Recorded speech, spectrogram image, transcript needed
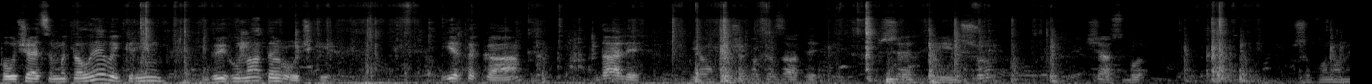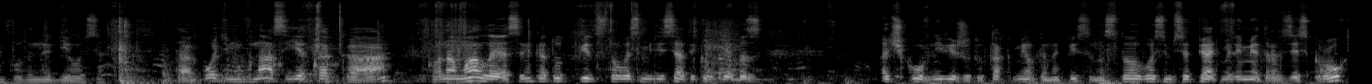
получається металевий, крім двигуна та ручки. Є така. Далі я вам хочу показати ще іншу. Зараз, бо щоб воно нікуди не ділося. Так, потім в нас є така. Вона малесенька, тут під 180 круг я без очков не вижу, тут так мелко написано. 185 миллиметров здесь круг.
